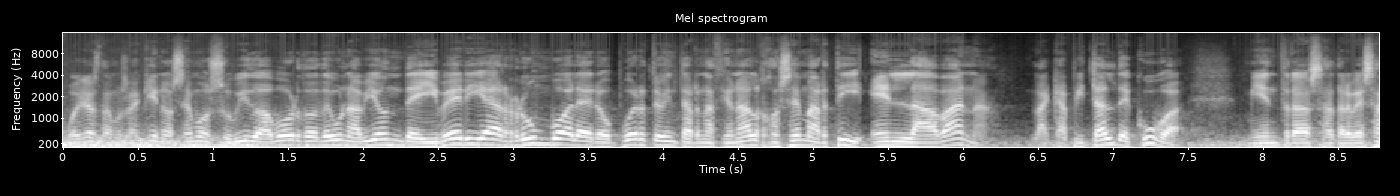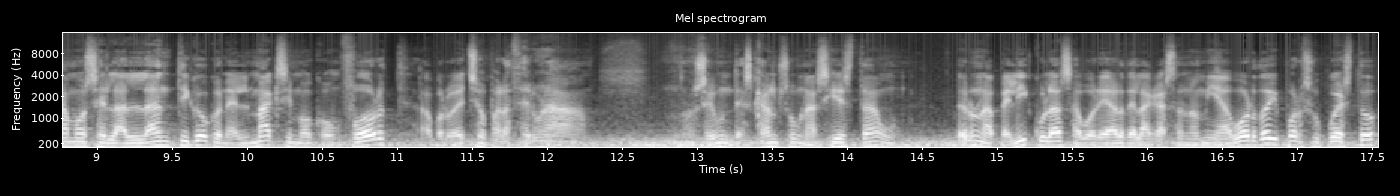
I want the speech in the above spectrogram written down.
Pues ya estamos aquí, nos hemos subido a bordo de un avión de Iberia rumbo al Aeropuerto Internacional José Martí, en La Habana, la capital de Cuba. Mientras atravesamos el Atlántico con el máximo confort, aprovecho para hacer una, no sé, un descanso, una siesta, ver una película, saborear de la gastronomía a bordo y por supuesto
